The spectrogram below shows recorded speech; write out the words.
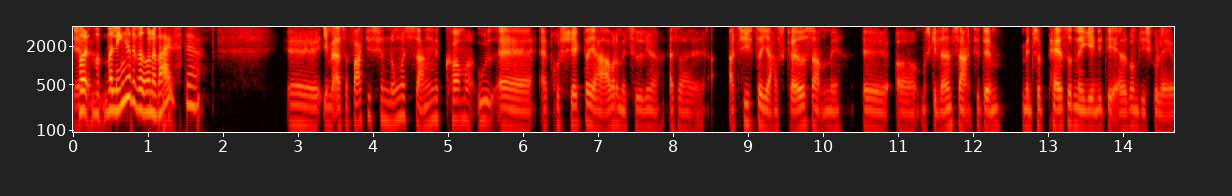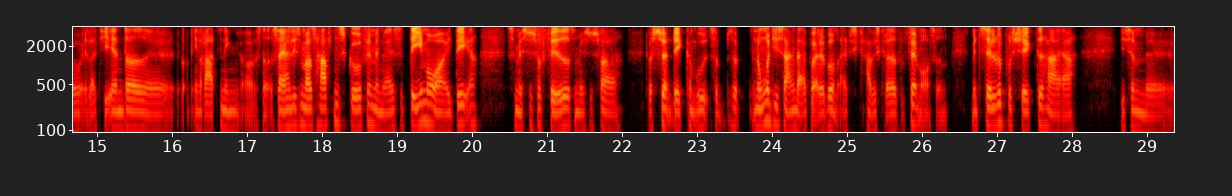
Ja. Hvor, hvor længe har det været undervejs, det her? Øh, jamen altså faktisk, så nogle af sangene kommer ud af, af projekter, jeg har arbejdet med tidligere. Altså øh, artister, jeg har skrevet sammen med, øh, og måske lavet en sang til dem. men så passede den ikke ind i det album, de skulle lave, eller de ændrede øh, en retning og sådan noget. Så jeg har ligesom også haft en skuffe med en masse demoer og idéer, som jeg synes var fede, og som jeg synes var, det var synd, det ikke kom ud. Så, så nogle af de sange, der er på albumet, har vi skrevet for fem år siden. Men selve projektet har jeg ligesom, øh,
